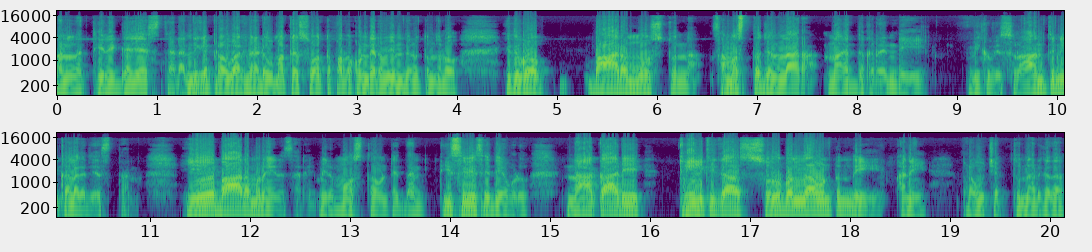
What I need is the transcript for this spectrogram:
మనల్ని తేలిగ్గా చేస్తాడు. అందుకే ప్రభు అన్నాడు మత స్వత పదకొండు ఇరవై ఎనిమిది ఇరవై తొమ్మిదిలో ఇదిగో భారం మోస్తున్న సమస్త జనులారా నా ఎద్దుకు రండి. మీకు విశ్రాంతిని కలగజేస్తాను. ఏ భారమునైనా సరే మీరు మోస్తూ ఉంటే దాన్ని తీసివేసే దేవుడు నా కాడి తేలికగా సులభంగా ఉంటుంది అని ప్రభు చెప్తున్నాడు కదా.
